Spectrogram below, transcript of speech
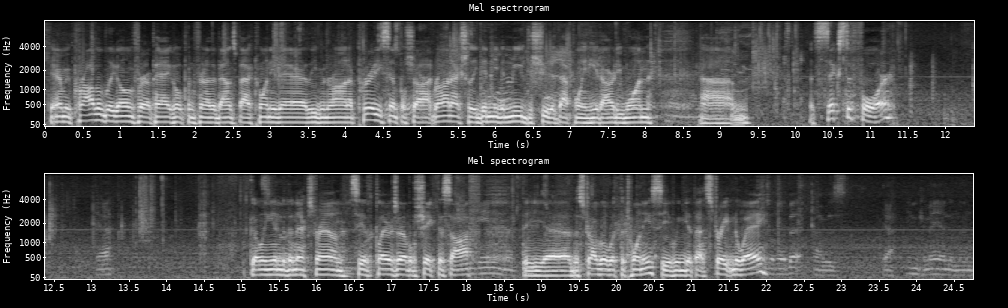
Jeremy probably going for a peg, hoping for another bounce back 20 there, leaving Ron a pretty simple shot. Ron actually didn't even need to shoot at that point. He had already won. Um, six to four going into the next round. See if the players are able to shake this off. The uh, the struggle with the 20s. See if we can get that straightened away. a little bit. I was, yeah, in command, and then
